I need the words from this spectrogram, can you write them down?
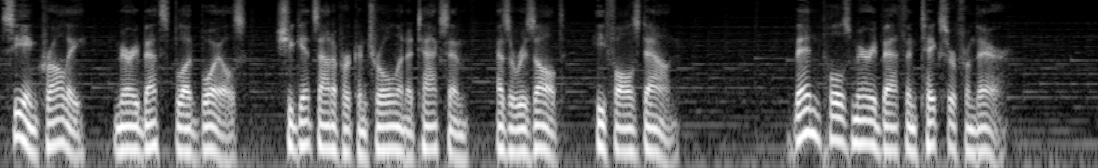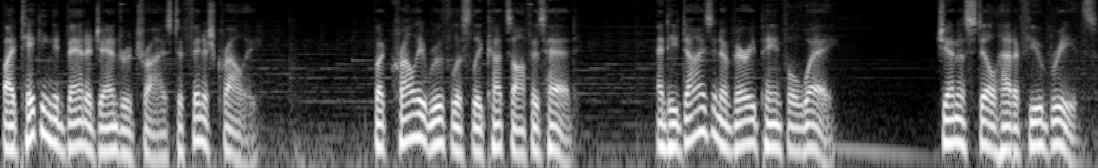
Seeing Crowley, Mary Beth's blood boils, she gets out of her control and attacks him, as a result, he falls down. Ben pulls Mary Beth and takes her from there. By taking advantage Andrew tries to finish Crowley. But Crowley ruthlessly cuts off his head. And he dies in a very painful way. Jenna still had a few breaths.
